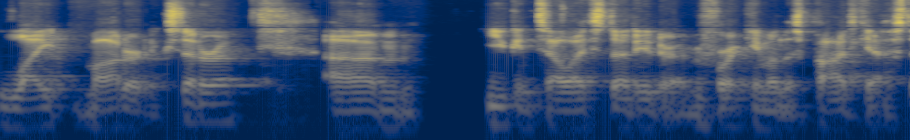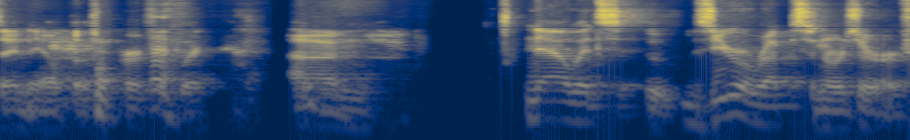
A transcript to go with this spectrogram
light, moderate, etc. Um, you can tell I studied it before I came on this podcast. I nailed those perfectly. Um, now it's zero reps in reserve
